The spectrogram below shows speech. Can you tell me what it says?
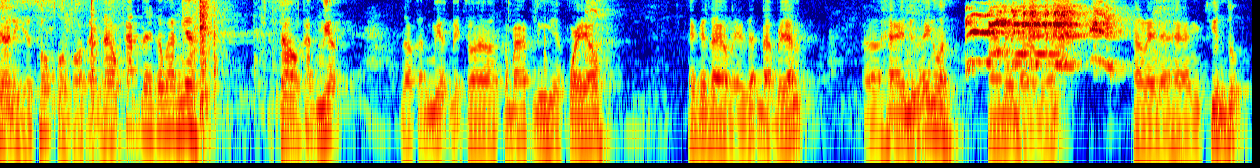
ra thì shop còn có cả dao cắt đây các bác nhé dao cắt miệng. Dao cắt miệng để cho các bác đi quay ong đây cái dao này rất là bén. À, hai lưỡi luôn. Hai bên là bén. Hàng này là hàng chuyên dụng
